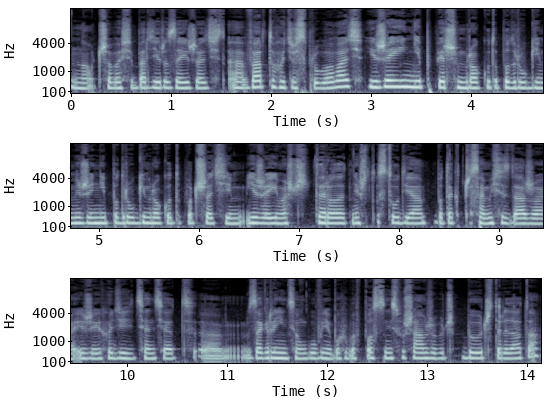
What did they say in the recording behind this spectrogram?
no, trzeba się bardziej rozejrzeć. E, warto chociaż spróbować. Jeżeli nie po pierwszym roku, to po drugim, jeżeli nie po drugim roku, to po trzecim, jeżeli masz czteroletnie studia, bo tak czasami się zdarza, jeżeli chodzi o licencjat za granicą głównie, bo chyba w Polsce nie słyszałam, żeby były cztery lata,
